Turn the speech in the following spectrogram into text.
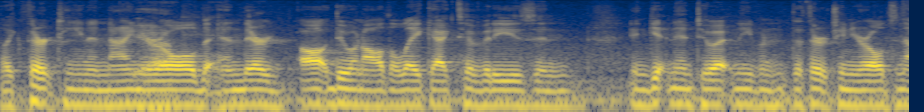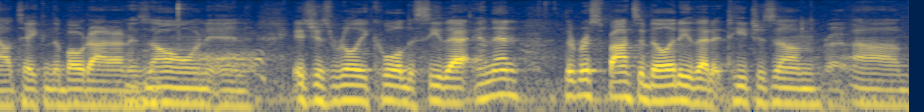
like 13 and 9 year old, and they're all doing all the lake activities and and getting into it, and even the 13 year old's now taking the boat out on his own, and it's just really cool to see that. And then the responsibility that it teaches them. Right. Um,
